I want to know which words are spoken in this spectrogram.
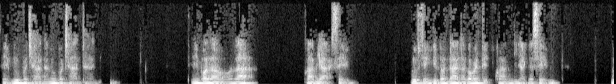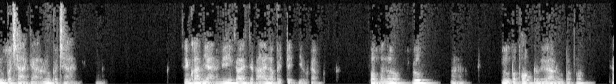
เสพรูปประชานนรูปประชานแทน ทีนี้พอเราละความอยากเสพ รูปเสียงกลิ่นรสได้เราก็ไปติดความอยากจะเสพรูปประชานกับรูปประชานซึ่งความอยากนี้ก็จะพาให้เราไปติดอยู่กับพรมโลกรูปรูปประพบหรืออรูปประพบถ้า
